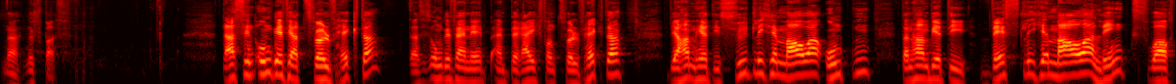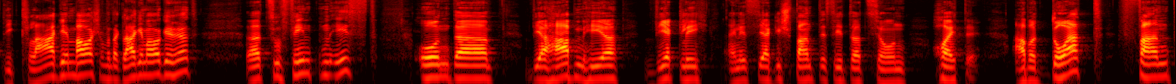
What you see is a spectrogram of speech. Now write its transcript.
Nein, nur Spaß. Das sind ungefähr 12 Hektar. Das ist ungefähr eine, ein Bereich von 12 Hektar. Wir haben hier die südliche Mauer unten, dann haben wir die westliche Mauer links, wo auch die Klagemauer, schon von der Klagemauer gehört, äh, zu finden ist. Und äh, wir haben hier wirklich eine sehr gespannte Situation heute. Aber dort fand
